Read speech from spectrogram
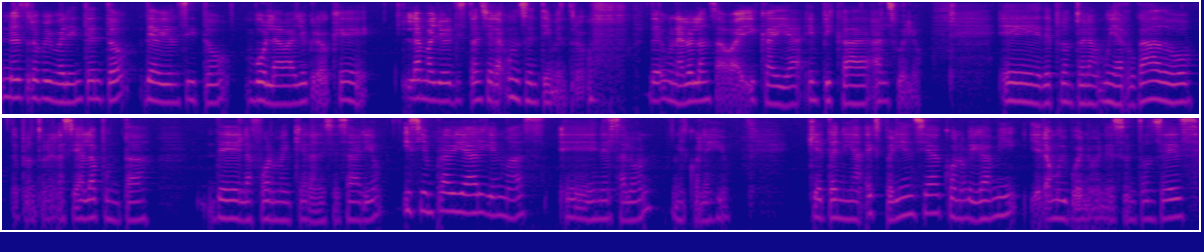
nuestro primer intento de avioncito volaba, yo creo que la mayor distancia era un centímetro. De una lo lanzaba y caía en picada al suelo. Eh, de pronto era muy arrugado, de pronto le hacía la punta de la forma en que era necesario. Y siempre había alguien más eh, en el salón, en el colegio, que tenía experiencia con origami y era muy bueno en eso. Entonces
